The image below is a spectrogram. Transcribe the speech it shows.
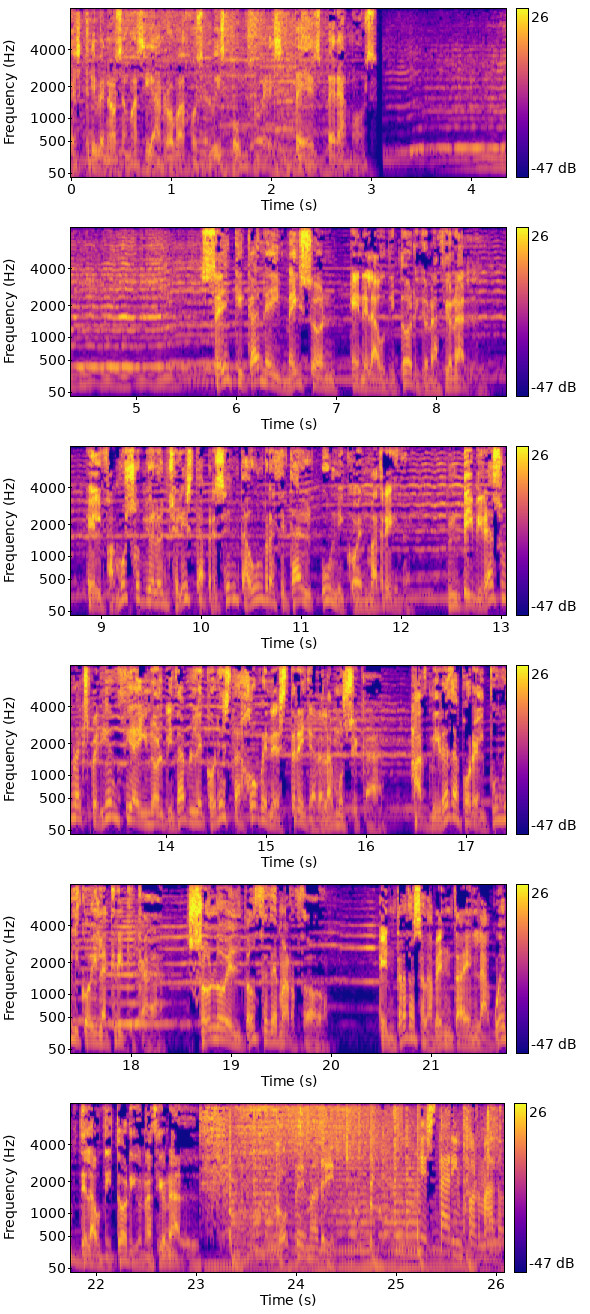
Escríbenos a masía.joseluis.es. Te esperamos. Seiki Kane y Mason en el Auditorio Nacional. El famoso violonchelista presenta un recital único en Madrid. Vivirás una experiencia inolvidable con esta joven estrella de la música, admirada por el público y la crítica. Solo el 12 de marzo. Entradas a la venta en la web del Auditorio Nacional. Cope Madrid. Estar informado.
